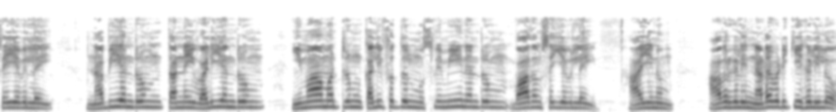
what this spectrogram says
செய்யவில்லை நபி என்றும் தன்னை வழி என்றும் இமா மற்றும் கலிஃபத்துல் முஸ்லிமீன் என்றும் வாதம் செய்யவில்லை. ஆயினும் அவர்களின் நடவடிக்கைகளிலோ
